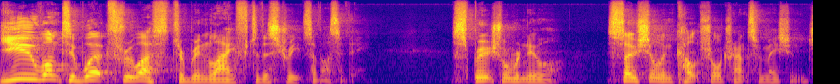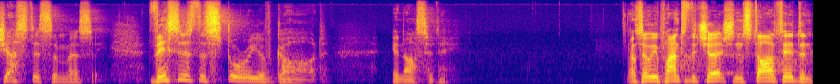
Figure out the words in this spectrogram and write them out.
You want to work through us to bring life to the streets of our city. Spiritual renewal, social and cultural transformation, justice and mercy. This is the story of God in our city. And so we planted the church and started, and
